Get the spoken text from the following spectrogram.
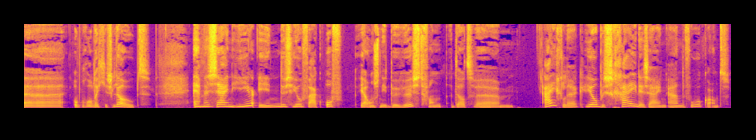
uh, op rolletjes loopt. En we zijn hierin dus heel vaak of ja, ons niet bewust van dat we ehm, eigenlijk heel bescheiden zijn aan de voorkant.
